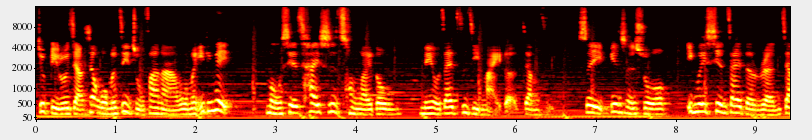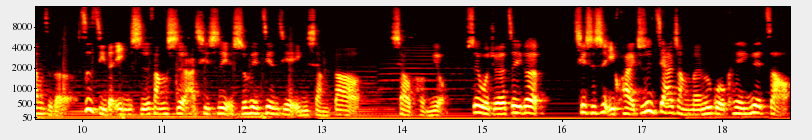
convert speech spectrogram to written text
就比如讲，像我们自己煮饭啊，我们一定会。某些菜是从来都没有在自己买的这样子，所以变成说，因为现在的人这样子的自己的饮食方式啊，其实也是会间接影响到小朋友。所以我觉得这个其实是一块，就是家长们如果可以越早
